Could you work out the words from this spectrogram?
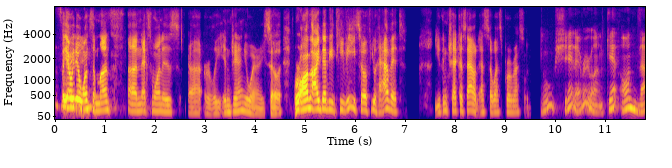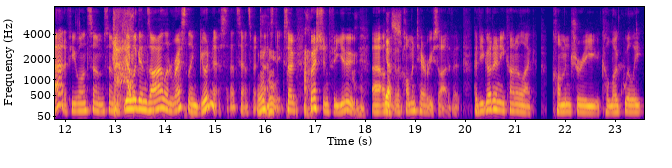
That's but yeah, we do it once a month. Uh, next one is uh, early in January. So we're on IWTV. So if you have it, you can check us out. SOS Pro Wrestling. Oh shit! Everyone, get on that if you want some some Gilligan's Island wrestling goodness. That sounds mm-hmm. fantastic. Mm-hmm. So, question for you uh, on yes. the, the commentary side of it: Have you got any kind of like commentary colloquially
